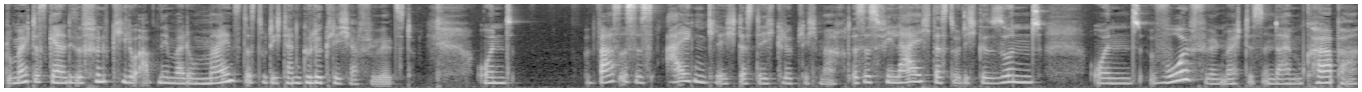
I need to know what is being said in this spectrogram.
du möchtest gerne diese fünf Kilo abnehmen, weil du meinst, dass du dich dann glücklicher fühlst. Und was ist es eigentlich, das dich glücklich macht? Ist es vielleicht, dass du dich gesund und wohlfühlen möchtest in deinem Körper?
